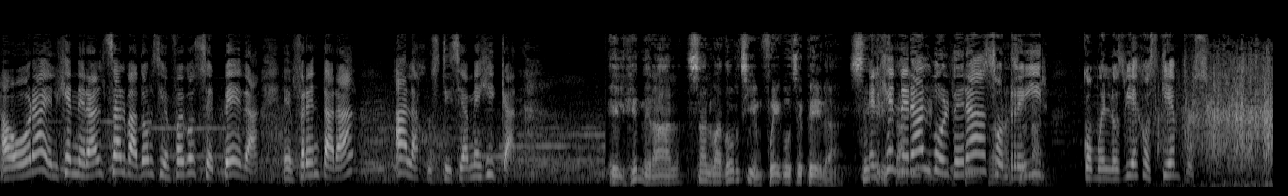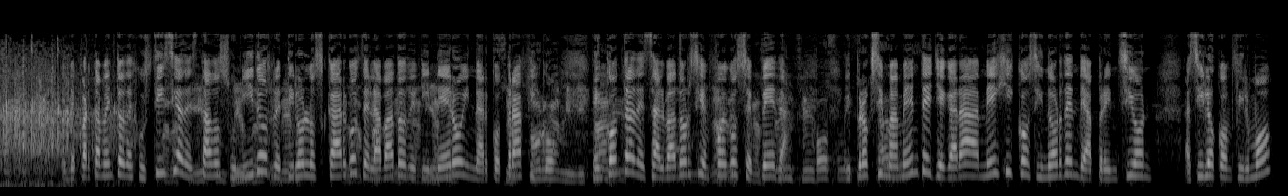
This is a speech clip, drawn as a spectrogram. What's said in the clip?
Ahora el general Salvador Cienfuegos Cepeda enfrentará a la justicia mexicana. El general Salvador Cienfuegos Cepeda. El general volverá a sonreír, como en los viejos tiempos. El Departamento de Justicia de Estados Unidos retiró los cargos de lavado de dinero y narcotráfico en contra de Salvador Cienfuegos Cepeda y próximamente llegará a México sin orden de aprehensión. Así lo confirmó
